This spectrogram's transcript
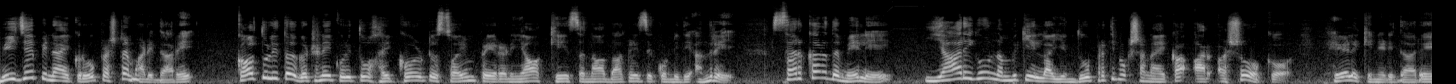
ಬಿಜೆಪಿ ನಾಯಕರು ಪ್ರಶ್ನೆ ಮಾಡಿದ್ದಾರೆ. ಕಾಲ್ತುಳಿತ ಘಟನೆ ಕುರಿತು ಹೈಕೋರ್ಟ್ ಸ್ವಯಂ ಪ್ರೇರಣೆಯ ಕೇಸನ್ನು ದಾಖಲಿಸಿಕೊಂಡಿದೆ ಅಂದರೆ ಸರ್ಕಾರದ ಮೇಲೆ ಯಾರಿಗೂ ನಂಬಿಕೆ ಇಲ್ಲ ಎಂದು ಪ್ರತಿಪಕ್ಷ ನಾಯಕ ಆರ್ ಅಶೋಕ್ ಹೇಳಿಕೆ ನೀಡಿದ್ದಾರೆ.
